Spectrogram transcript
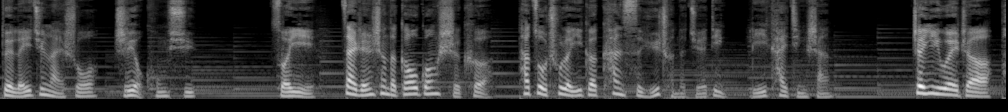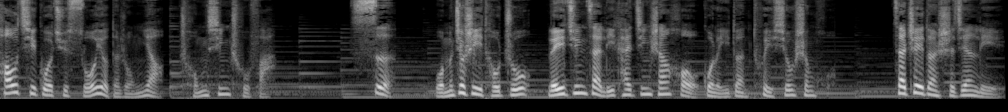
对雷军来说只有空虚。所以在人生的高光时刻，他做出了一个看似愚蠢的决定：离开金山。这意味着抛弃过去所有的荣耀，重新出发。四，我们就是一头猪。雷军在离开金山后，过了一段退休生活。在这段时间里，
